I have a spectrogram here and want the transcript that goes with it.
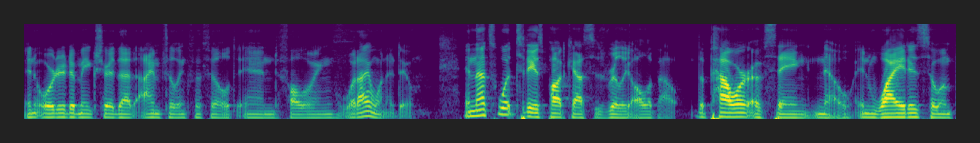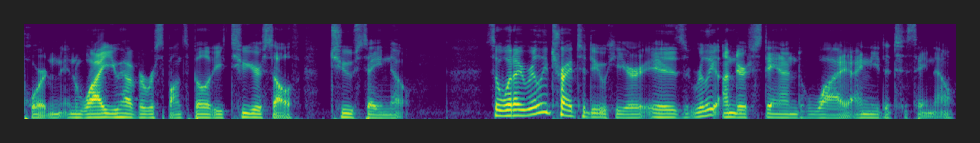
in order to make sure that I'm feeling fulfilled and following what I want to do. And that's what today's podcast is really all about the power of saying no and why it is so important and why you have a responsibility to yourself to say no. So, what I really tried to do here is really understand why I needed to say no.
